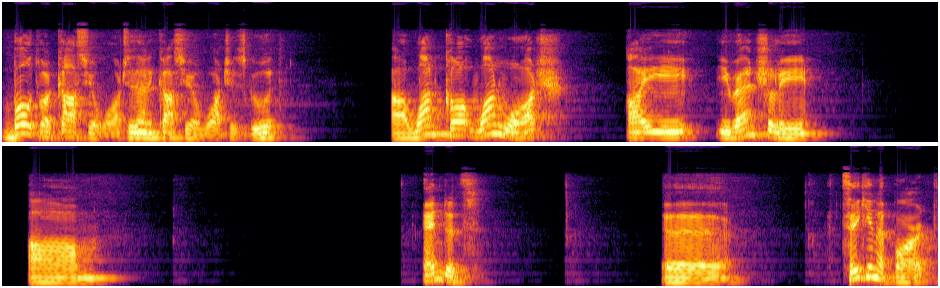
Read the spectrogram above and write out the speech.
both were Casio watches, and Casio watch is good. Uh, one, one watch I eventually um, ended uh, taking apart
